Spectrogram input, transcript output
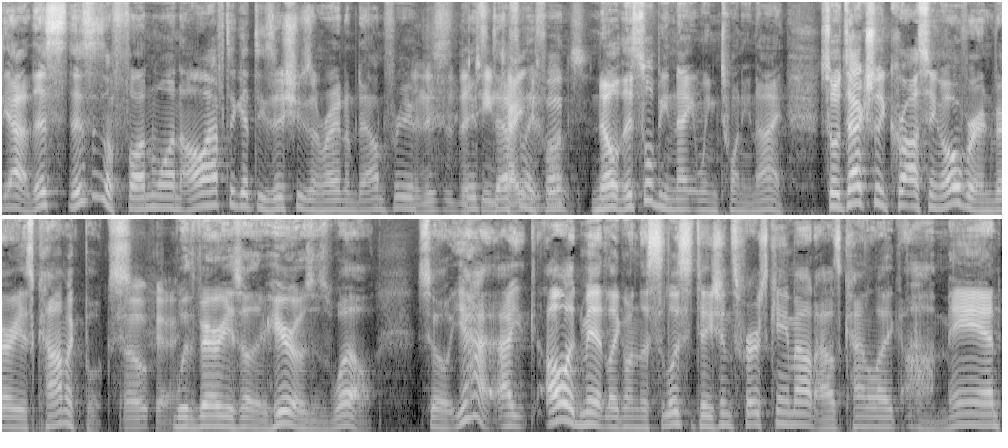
Yeah, this this is a fun one. I'll have to get these issues and write them down for you. And this is the it's Teen definitely Titans fun. books? No, this will be Nightwing 29. So it's actually crossing over in various comic books Oh, okay. with various other heroes as well. So yeah, I I'll admit, like when the solicitations first came out, I was kind of like, oh man,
